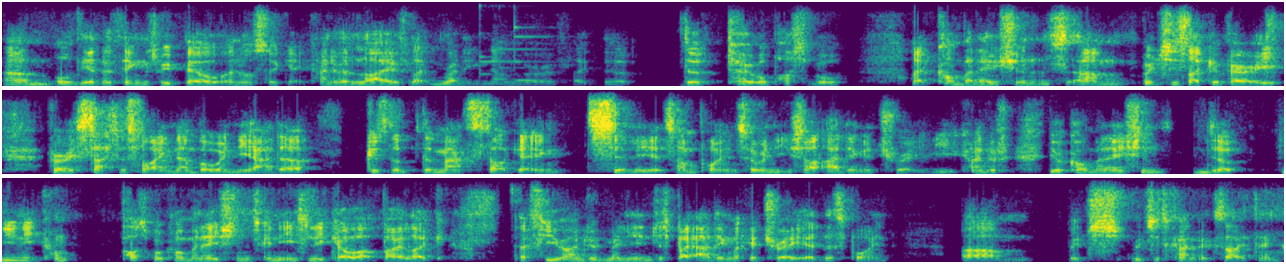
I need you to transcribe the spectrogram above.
um, all the other things we built and also get kind of a live like running number of like the the total possible like combinations um, which is like a very very satisfying number when you add a because the, the maths start getting silly at some point. So when you start adding a trait you kind of your combination the unique com- possible combinations can easily go up by like a few hundred million just by adding like a trait at this point um, which which is kind of exciting.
